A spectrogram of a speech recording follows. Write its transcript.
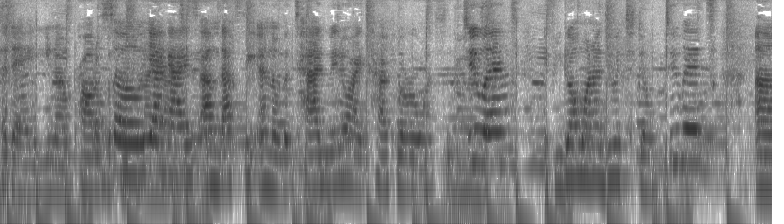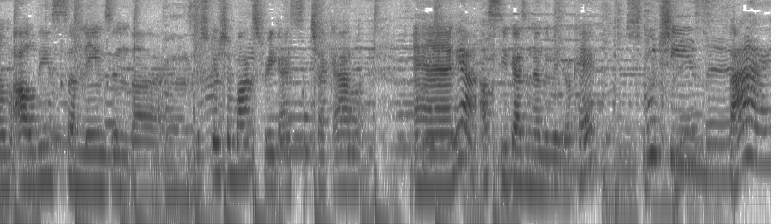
today. You know, I'm proud of the So yeah, guys, um, that's the end of the tag video. I tag whoever wants to do it. If you don't want to do it, don't do it. Um, I'll leave some names in the description box for you guys to check out. And yeah, I'll see you guys in another video, okay? Smoochies. Bye.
